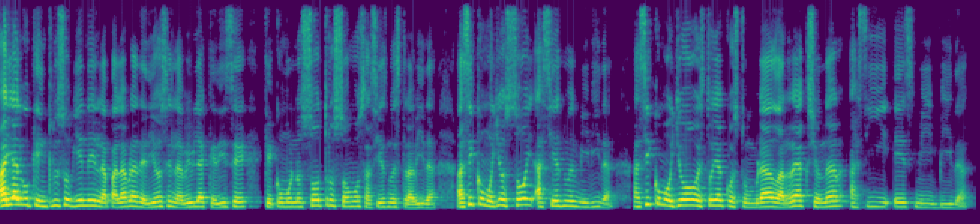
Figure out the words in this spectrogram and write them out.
Hay algo que incluso viene en la palabra de Dios en la Biblia que dice que como nosotros somos, así es nuestra vida. Así como yo soy, así es mi vida. Así como yo estoy acostumbrado a reaccionar, así es mi vida.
